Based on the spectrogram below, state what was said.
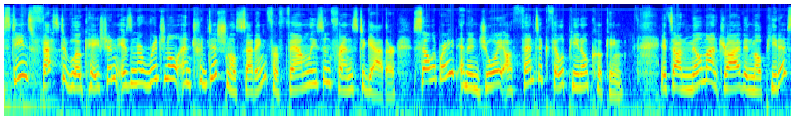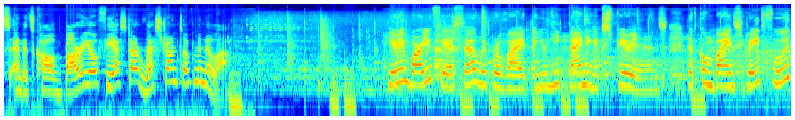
Christine's festive location is an original and traditional setting for families and friends to gather, celebrate, and enjoy authentic Filipino cooking. It's on Milmont Drive in Milpitas, and it's called Barrio Fiesta Restaurant of Manila. Here in Barrio Fiesta, we provide a unique dining experience that combines great food,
